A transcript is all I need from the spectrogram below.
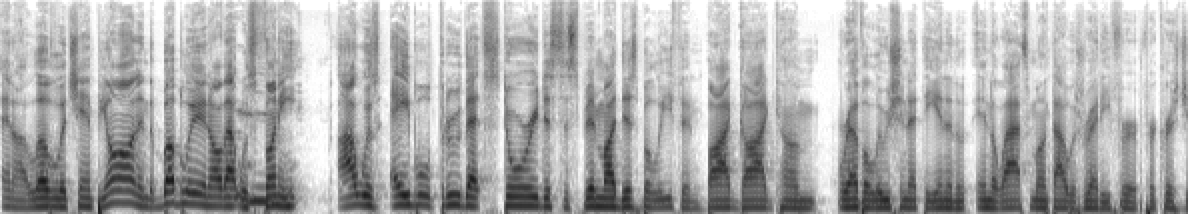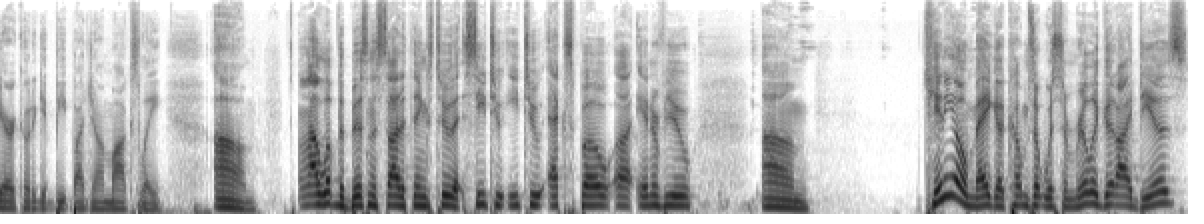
And I love Le Champion and the bubbly and all that was funny. I was able through that story to suspend my disbelief, and by God, come Revolution at the end of the end of last month, I was ready for for Chris Jericho to get beat by Jon Moxley. Um, I love the business side of things too. That C2E2 Expo uh, interview. Um, Kenny Omega comes up with some really good ideas,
